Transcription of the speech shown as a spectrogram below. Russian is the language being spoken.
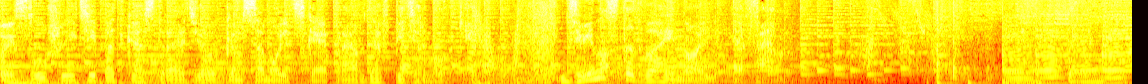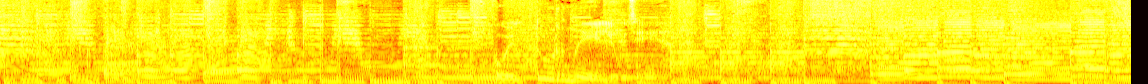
Вы слушаете подкаст радио «Комсомольская правда» в Петербурге. 92.0 FM. Культурные люди.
